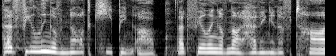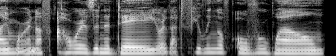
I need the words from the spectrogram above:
that feeling of not keeping up, that feeling of not having enough time or enough hours in a day or that feeling of overwhelm?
